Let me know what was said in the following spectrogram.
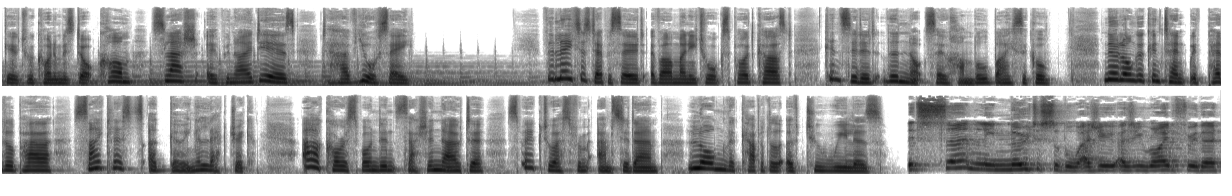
Go to economist.com slash open ideas to have your say. The latest episode of our Money Talks podcast considered the not so humble bicycle. No longer content with pedal power, cyclists are going electric. Our correspondent Sasha Nauta spoke to us from Amsterdam, long the capital of two wheelers. It's certainly noticeable as you as you ride through the,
